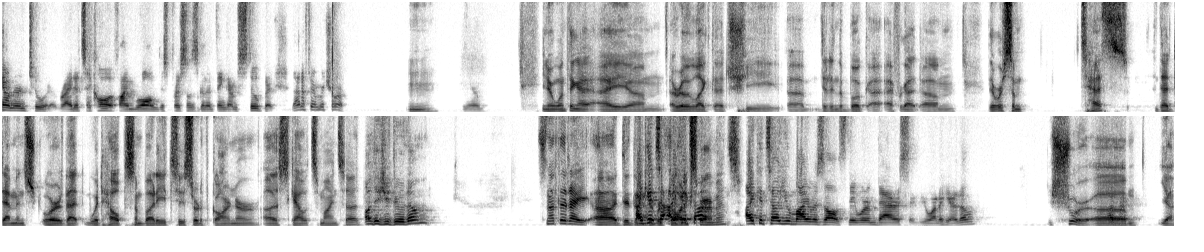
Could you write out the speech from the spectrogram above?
counterintuitive, right? It's like, oh, if I'm wrong, this person is going to think I'm stupid. Not if they're mature. Mm. Yeah. You know, one thing I I, um, I really like that she uh, did in the book. I, I forgot. Um, there were some tests that demonstrate or that would help somebody to sort of garner a scout's mindset. Oh, did you do them? It's not that I uh, did them. I could, t- thought I experiments. Tell, I could tell you my results. They were embarrassing. You want to hear them? Sure. Um, okay. Yeah.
